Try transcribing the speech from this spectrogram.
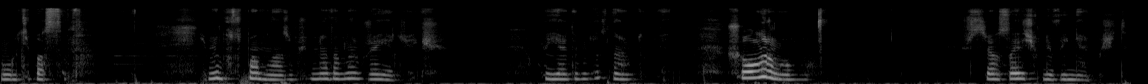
Şunu ulti bassın. Şimdi pusmam lazım. Şimdi adamlar buraya gelecek. Ama yerde biraz nerede oluyor? Şu olur mu? Şu silah olsaydı şimdi win gelmişti.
